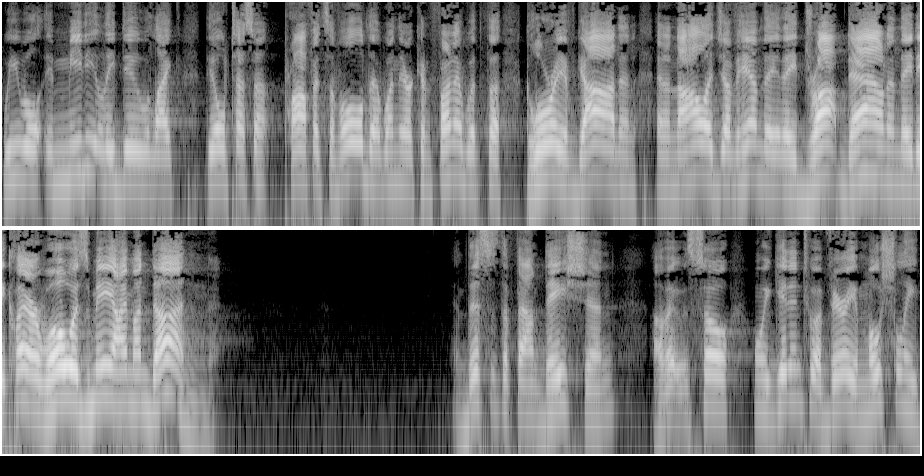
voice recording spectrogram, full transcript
we will immediately do like the Old Testament prophets of old, that when they're confronted with the glory of God and, and a knowledge of Him, they, they drop down and they declare, Woe is me, I'm undone. And this is the foundation of it. So when we get into a very emotionally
